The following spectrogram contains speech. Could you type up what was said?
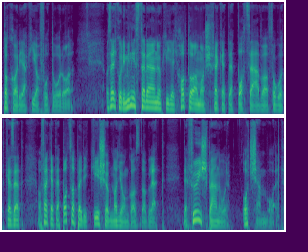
takarják ki a fotóról. Az egykori miniszterelnök így egy hatalmas fekete pacával fogott kezet, a fekete paca pedig később nagyon gazdag lett. De főispán úr ott sem volt.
